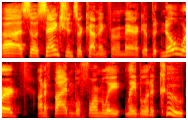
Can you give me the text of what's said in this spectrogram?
Uh, so sanctions are coming from America, but no word on if Biden will formally label it a coup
